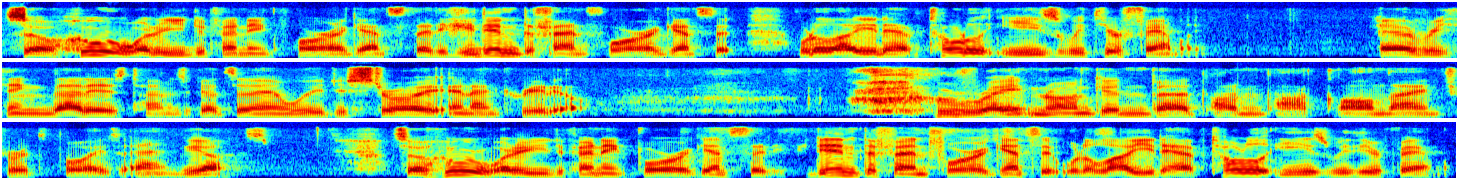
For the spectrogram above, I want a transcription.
So, who or what are you defending for or against that if you didn't defend for or against it would allow you to have total ease with your family? Everything that is times a godzillion, we destroy and uncreate it all. Right and wrong, good and bad, POD and POC, all nine shorts, boys and beyonds. So, who or what are you defending for or against it? If you didn't defend for or against it, would allow you to have total ease with your family.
